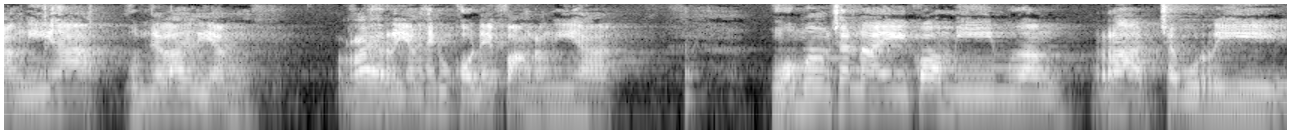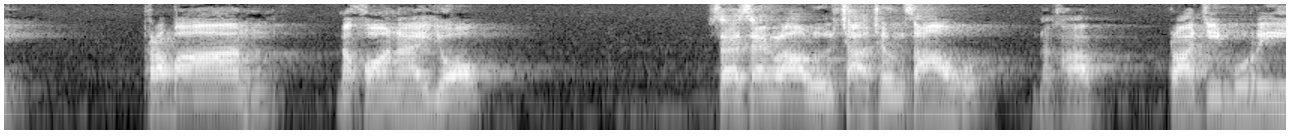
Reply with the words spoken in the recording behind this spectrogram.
ดังนี้ฮะผมจะไล่เรียงไล่เรียงให้ทุกคนได้ฟังดังนี้ฮะหัวเมืองชั้นในก็มีเมืองราชบุรี พระบาง นครนายกแซแซงลาวหรือฉะเชิงเซานะครับ ปราจีนบุรี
